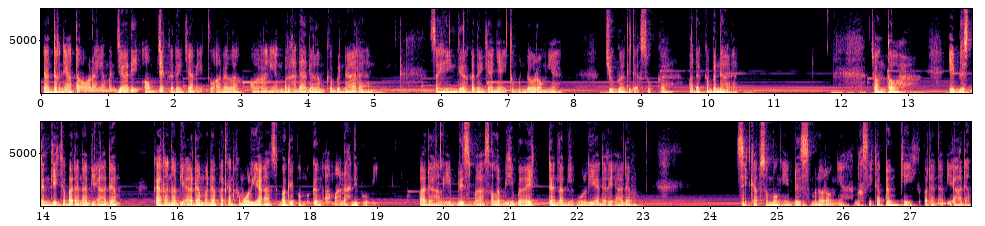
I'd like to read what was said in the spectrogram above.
dan ternyata orang yang menjadi objek kedengkian itu adalah orang yang berada dalam kebenaran, sehingga kedengkiannya itu mendorongnya juga tidak suka pada kebenaran. Contoh, iblis dengki kepada Nabi Adam karena Nabi Adam mendapatkan kemuliaan sebagai pemegang amanah di bumi. Padahal iblis merasa lebih baik dan lebih mulia dari Adam Sikap sombong iblis mendorongnya bersikap dengki kepada Nabi Adam.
